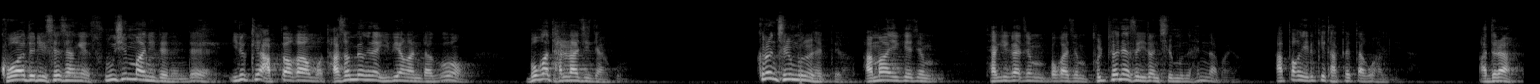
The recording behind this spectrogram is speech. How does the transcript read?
그 아들이 세상에 수십만이 되는데 이렇게 아빠가 뭐 다섯 명이나 입양한다고 뭐가 달라지냐고. 그런 질문을 했대요. 아마 이게 좀 자기가 좀 뭐가 좀 불편해서 이런 질문을 했나 봐요. 아빠가 이렇게 답했다고 합니다. 아들아,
